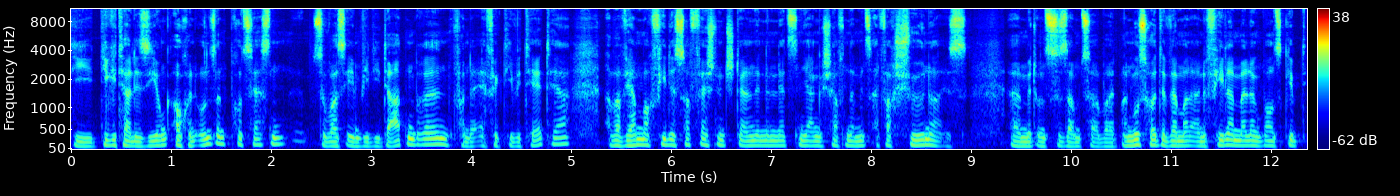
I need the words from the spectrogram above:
die Digitalisierung auch in unseren Prozessen, sowas eben wie die Datenbrillen von der Effektivität her. Aber wir haben auch viele Software-Schnittstellen in den letzten Jahren geschaffen, damit es einfach schöner ist, äh, mit uns zusammenzuarbeiten. Man muss heute, wenn man eine Fehlermeldung bei uns gibt,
